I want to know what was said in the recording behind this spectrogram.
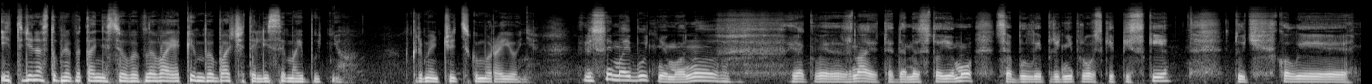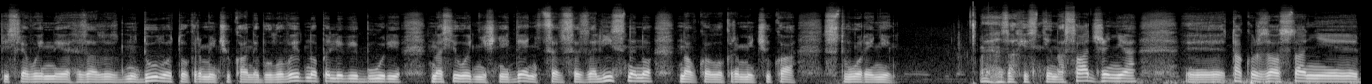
І тоді наступне питання з цього випливає, яким ви бачите ліси майбутнього Кременчуцькому районі? Ліси майбутнього, ну, як ви знаєте, де ми стоїмо, це були придніпровські піски. Тут, коли після війни задуло, то Кременчука не було видно пильові бурі. На сьогоднішній день це все заліснено, навколо Кременчука створені. Е, Захисні насадження. Е, Також за останні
